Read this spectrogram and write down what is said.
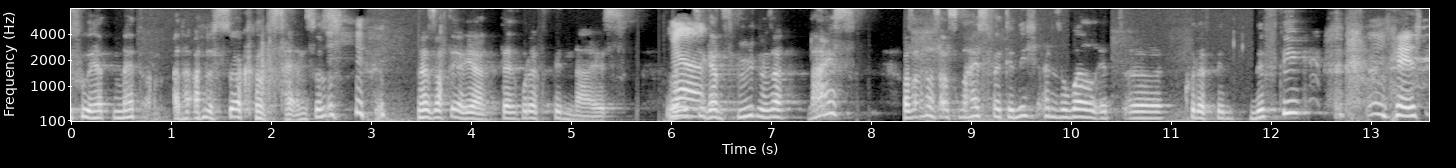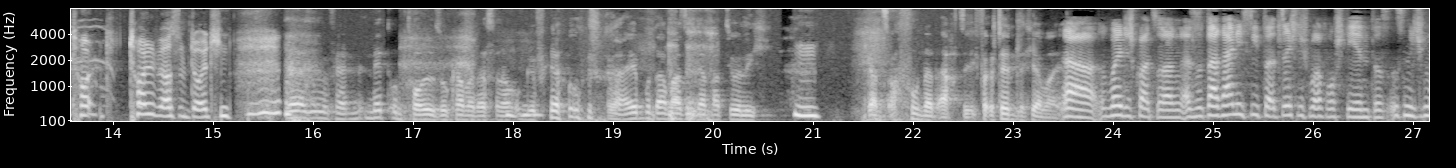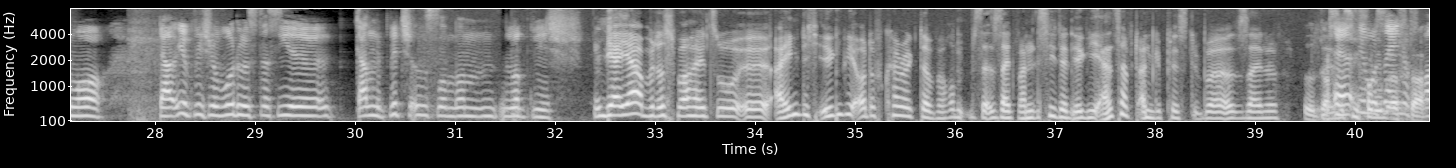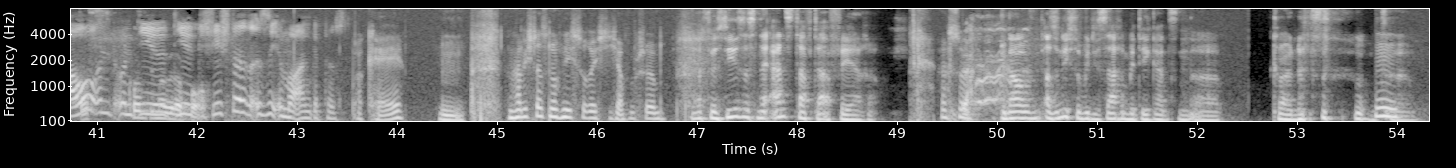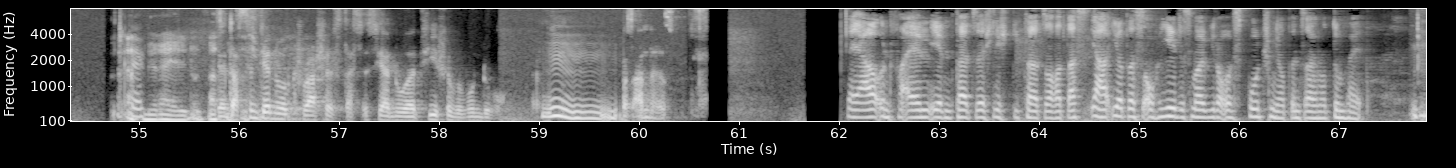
if we had met under other circumstances. dann sagte er, ja, that would have been nice. Dann ja. wird sie ganz wütend und sagt, nice? Was anderes als nice fällt dir nicht ein, so well, it uh, could have been nifty? Okay, ist to toll wäre es im Deutschen. Ja, so ungefähr nett und toll, so kann man das dann auch ungefähr umschreiben. Und da war sie dann natürlich hm. Ganz auf 180, verständlicherweise. Ja, wollte ich gerade sagen. Also da kann ich sie tatsächlich mal verstehen. Das ist nicht nur der übliche Modus, dass sie gerne Bitch ist, sondern wirklich. Ja, ja, aber das war halt so äh, eigentlich irgendwie out of character. Warum? Seit wann ist sie denn irgendwie ernsthaft angepisst über seine äh, das äh, ist über seine öfter. Frau das und, und die, die Geschichte ist sie immer angepisst. Okay. Hm. Dann habe ich das noch nicht so richtig auf dem Schirm. Ja, für sie ist es eine ernsthafte Affäre. Ach so. Genau, also nicht so wie die Sache mit den ganzen äh, Colonels und hm. äh, okay. Admirälen und was Ja, das sind ja nur Crushes, das ist ja nur tiefe Bewunderung. Hm. Was anderes. Ja, und vor allem eben tatsächlich die Tatsache, dass er ihr das auch jedes Mal wieder aufs Brot schmiert in seiner Dummheit.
